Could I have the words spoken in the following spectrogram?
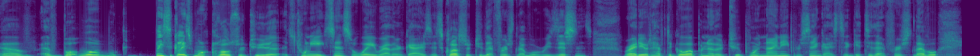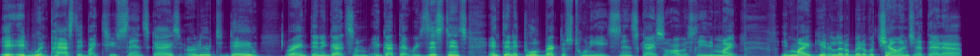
of of but well basically it's more closer to the it's 28 cents away rather guys. It's closer to that first level resistance right? It would have to go up another 2.98% guys to get to that first level. It, it went past it by two cents guys earlier today right? And then it got some it got that resistance and then it pulled back those 28 cents guys. So obviously it might it might get a little bit of a challenge at that uh,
